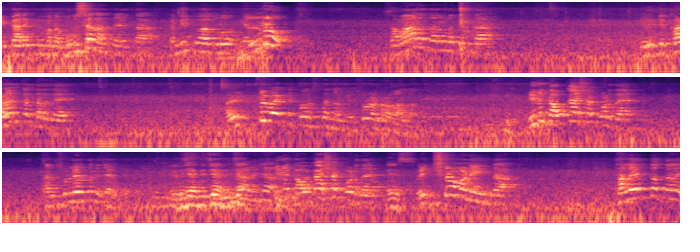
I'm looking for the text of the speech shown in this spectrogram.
ಈ ಕಾರ್ಯಕ್ರಮವನ್ನು ಮುಗಿಸೋಣ ಅಂತ ಹೇಳ್ತಾ ಖಂಡಿತವಾಗ್ಲೂ ಎಲ್ಲರೂ ಸಮಾನ ಧರ್ಮದಿಂದ ಇದಕ್ಕೆ ಕಳಂಕ ತರದೆ ಅಲ್ಟಿಮೇಟ್ಲಿ ತೋರಿಸ್ತಾನೆ ನಮಗೆ ಸುಳ್ಳು ಇದಕ್ಕೆ ಅವಕಾಶ ಕೊಡದೆ. ನಾನು ಸುಳ್ಳು ಅಂತ ನಿಜ ಹೇಳ್ತೇನೆ. ನಿಜ ನಿಜ ನಿಜ. ಇದಕ್ಕೆ ಅವಕಾಶ ಕೊಡದೆ. ವಿಜೃಂಭಣೆಯಿಂದ ತಲೆ ಎತ್ತ ತಲೆ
